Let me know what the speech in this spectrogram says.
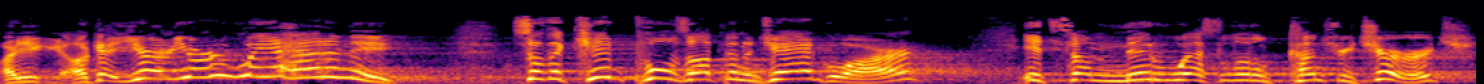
Are you, okay, you're, you're way ahead of me. So the kid pulls up in a Jaguar. It's some Midwest little country church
